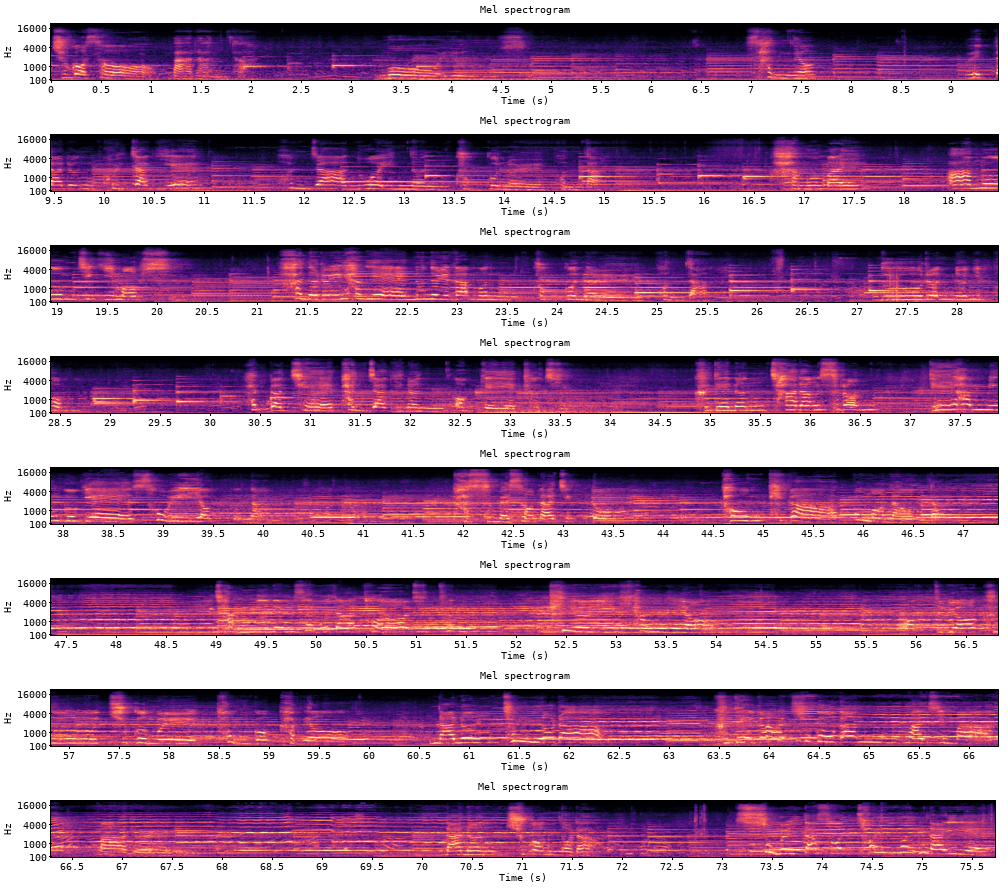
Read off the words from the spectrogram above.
죽어서 말한다. 모윤수 산역 외따른 골짜기에 혼자 누워있는 국군을 본다. 아무 말, 아무 움직임 없이 하늘을 향해 눈을 감은 국군을. 누런 유니폼, 햇볕에 반짝이는 어깨의 표지. 그대는 자랑스런 대한민국의 소위였구나. 가슴에선 아직도 더운 피가 뿜어나온다. 죽음을 통곡하며 나는 듣노라. 그대가 죽어간 마지막 말을 나는 죽었노라. 스물다섯 젊은 나이에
